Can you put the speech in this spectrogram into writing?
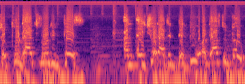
to put that road in place and ensure that they do what they have to do.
